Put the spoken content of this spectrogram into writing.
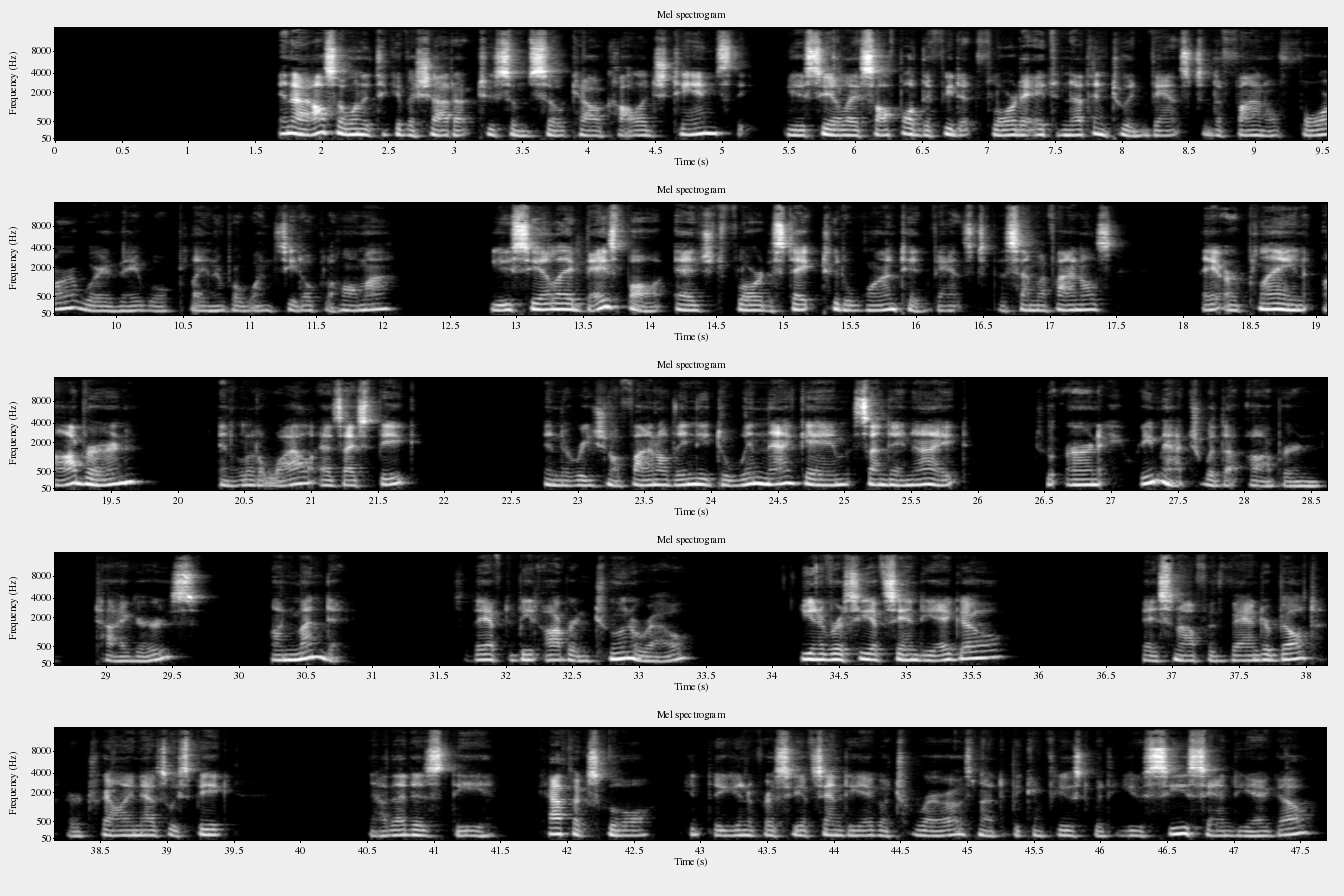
And I also wanted to give a shout out to some SoCal college teams. The UCLA softball defeated Florida 8 0 to advance to the Final Four, where they will play number one seed Oklahoma. UCLA baseball edged Florida State 2 1 to advance to the semifinals. They are playing Auburn in a little while as I speak in the regional final. They need to win that game Sunday night to earn a rematch with the Auburn Tigers on Monday. So they have to beat Auburn two in a row. University of San Diego facing off with Vanderbilt. They're trailing as we speak. Now, that is the Catholic school, the University of San Diego Toreros, not to be confused with UC San Diego.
